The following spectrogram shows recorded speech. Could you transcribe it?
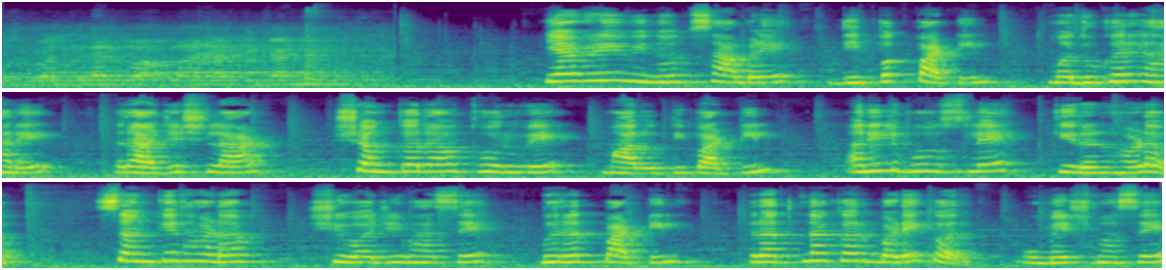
सुरुवातीला जो आपला या ठिकाणी. यावेळी विनोद साबळे दीपक पाटील मधुकर घारे राजेश लाड शंकरराव थोरवे मारुती पाटील अनिल भोसले किरण हडप संकेत हडप शिवाजी भासे भरत पाटील रत्नाकर बडेकर उमेश म्हसे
